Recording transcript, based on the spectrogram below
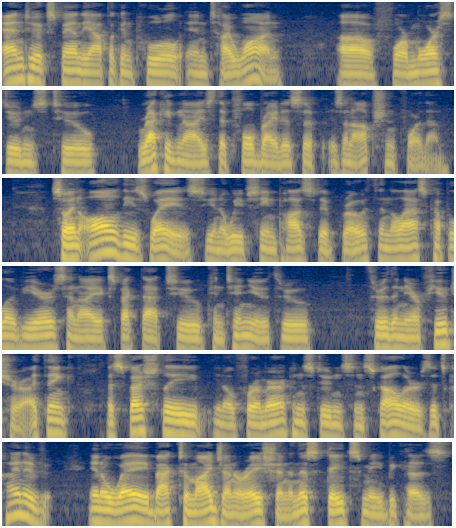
and to expand the applicant pool in Taiwan uh, for more students to recognize that Fulbright is, a, is an option for them. So in all these ways, you know, we've seen positive growth in the last couple of years, and I expect that to continue through through the near future. I think especially you know for American students and scholars, it's kind of in a way back to my generation, and this dates me because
